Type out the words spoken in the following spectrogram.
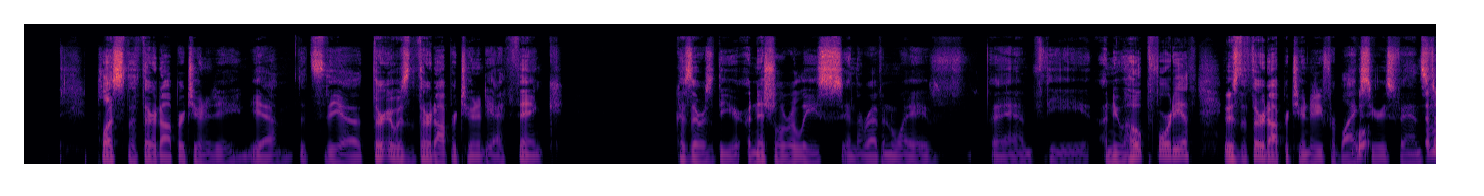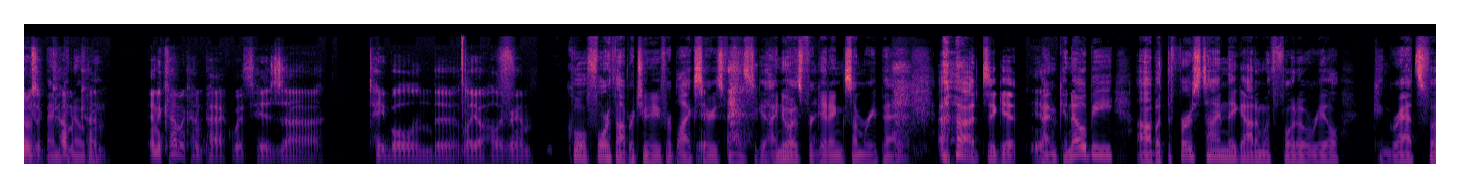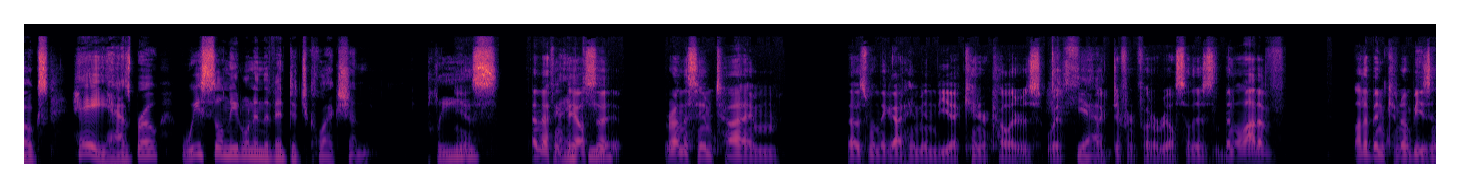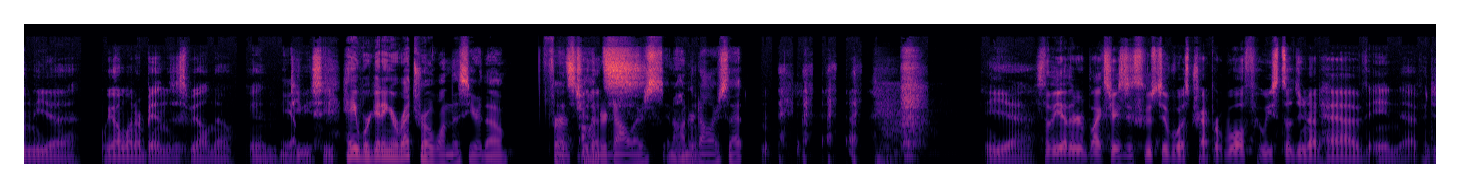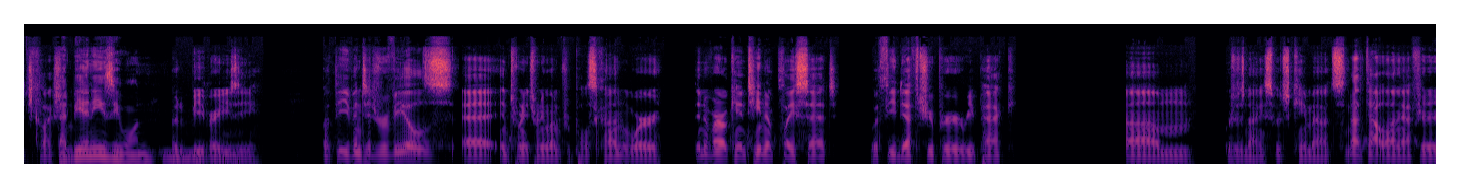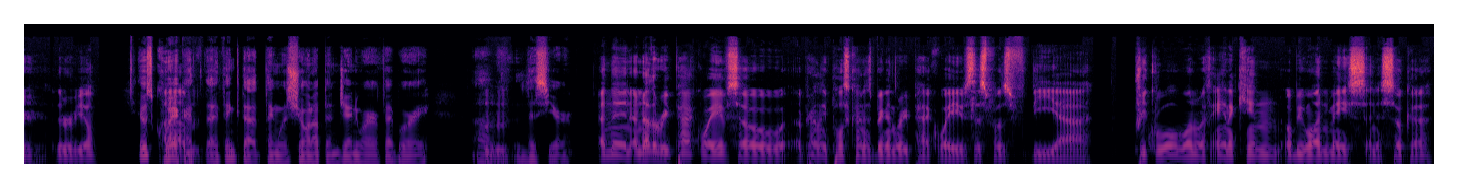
Plus the third opportunity. Yeah, it's the uh third. It was the third opportunity, I think, because there was the initial release in the Revan Wave and the A New Hope 40th. It was the third opportunity for Black Well, Series fans. And there was a Comic Con and a Comic Con pack with his uh, table and the Leia hologram. Cool. Fourth opportunity for Black Series fans to get. I knew I was forgetting some repack uh, to get Yeah. Ben Kenobi, uh, but the first time they got him with photo reel. Congrats, folks. Hey, Hasbro, we still need one in the vintage collection. Please. Yes. And I think they also you. around the same time that was when they got him in the uh, Kenner colors with Yeah. like different photo reels. So there's been a lot of a lot of Ben Kenobis in the uh, we all want our Bens as we all know in Yep. TVC. Hey, we're getting a retro one this year though for true, hundred dollars in a hundred dollar set. Yeah. So the other Black Series exclusive was Trapper Wolf, who we still do not have in uh, vintage collection. That'd be an easy one. It would be very easy. But the vintage reveals uh, in 2021 for PulseCon were the Navarro Cantina playset with the Death Trooper repack, um, which was nice, which came out not that long after the reveal. It was quick. um, I, I think that thing was showing up in January or February of Mhm. this year. And then another repack wave. So apparently PulseCon is big on the repack waves. This was the uh, prequel one with Anakin, Obi Wan, Mace, and Ahsoka,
